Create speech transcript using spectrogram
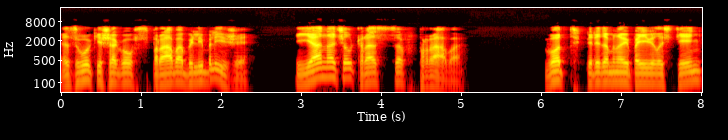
Звуки шагов справа были ближе, и я начал красться вправо. Вот передо мной появилась тень,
